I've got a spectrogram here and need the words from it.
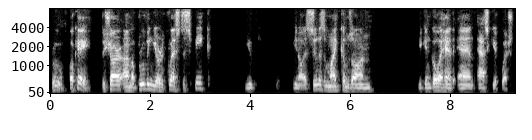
Approve. Okay, Tushar, I'm approving your request to speak. You, you know, as soon as the mic comes on, you can go ahead and ask your question.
